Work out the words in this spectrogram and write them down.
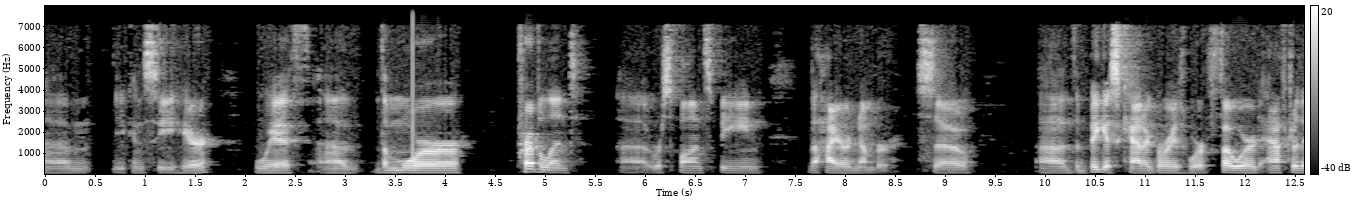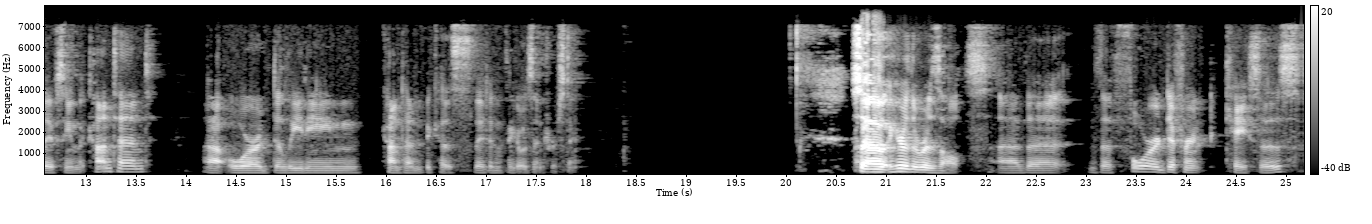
Um, you can see here with uh, the more prevalent uh, response being the higher number. So uh, the biggest categories were forward after they've seen the content uh, or deleting content because they didn't think it was interesting. So here are the results. Uh, the, the four different cases,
